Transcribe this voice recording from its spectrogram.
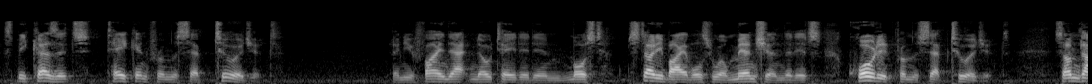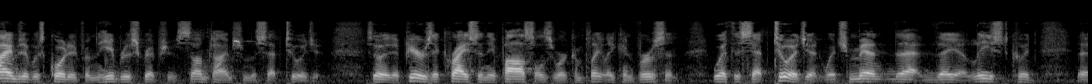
It's because it's taken from the Septuagint. And you find that notated in most study Bibles will mention that it's quoted from the Septuagint. Sometimes it was quoted from the Hebrew Scriptures, sometimes from the Septuagint. So it appears that Christ and the apostles were completely conversant with the Septuagint, which meant that they at least could uh,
